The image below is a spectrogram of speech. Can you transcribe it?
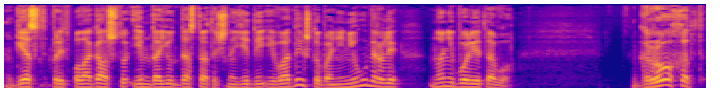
Гест предполагал, что им дают достаточно еды и воды, чтобы они не умерли, но не более того. Грохот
